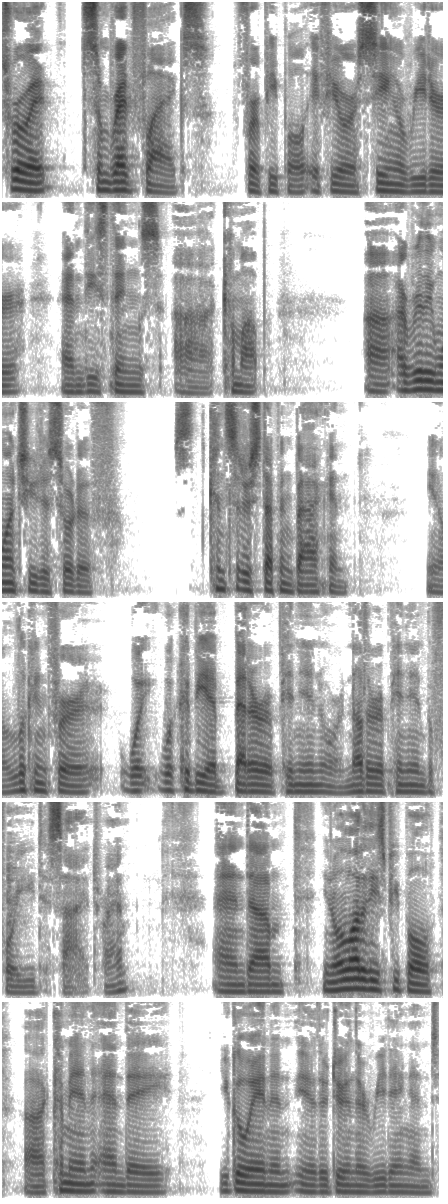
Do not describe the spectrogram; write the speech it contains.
throw it some red flags for people if you're seeing a reader and these things uh, come up. Uh, I really want you to sort of consider stepping back and you know looking for what what could be a better opinion or another opinion before you decide, right? And um, you know, a lot of these people uh, come in and they you go in and you know they're doing their reading and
